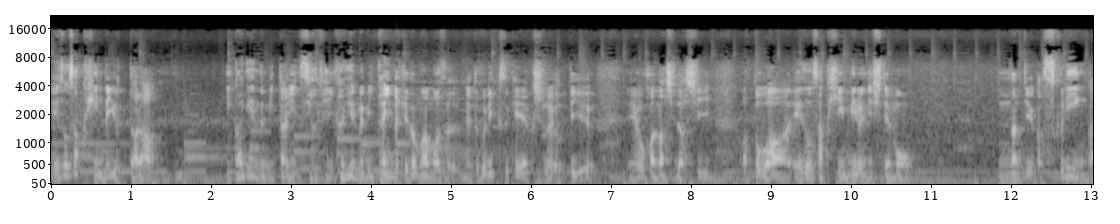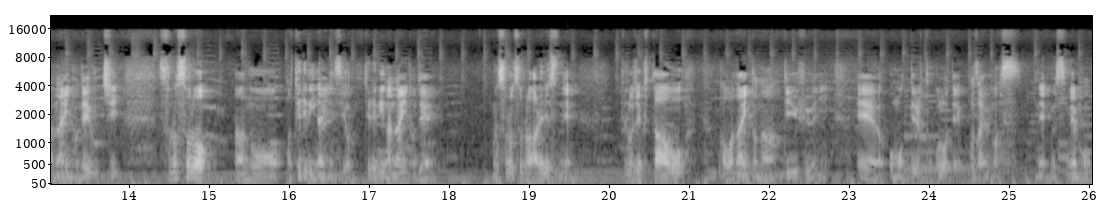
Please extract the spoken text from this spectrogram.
映像作品で言ったらイカゲーム見たいんですよね。イカゲーム見たいんだけど、まあ、まずネットフリックス契約しろよっていう、えー、お話だしあとは映像作品見るにしても何ていうかスクリーンがないのでうち。そろそろあの、テレビないんですよ。テレビがないのでそろそろあれですね。プロジェクターを買わないとなっていうふうに、えー、思ってるところでございます、ね、娘も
